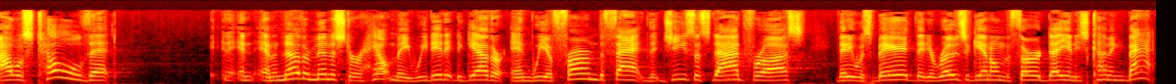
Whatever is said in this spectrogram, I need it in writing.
I was told that and, and, another minister helped me. We did it together, and we affirmed the fact that Jesus died for us, that he was buried, that he rose again on the third day, and he's coming back.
